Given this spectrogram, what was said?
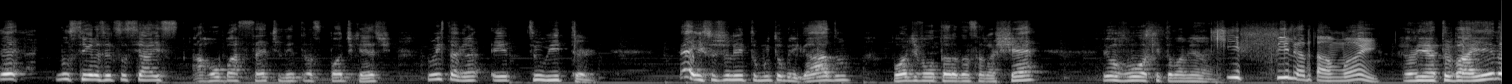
E nos siga nas redes sociais, arroba Sete Letras Podcast, no Instagram e Twitter. É isso, Julito. Muito obrigado. Pode voltar a dançar axé. Eu vou aqui tomar minha. Que filha da mãe! A minha tubaína.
